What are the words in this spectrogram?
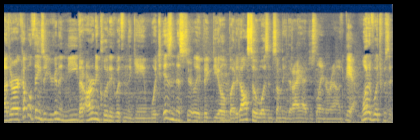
Uh, there are a couple of things that you're going to need that aren't included within the game, which isn't necessarily a big deal, but it also wasn't something that I had just laying around. Mm-hmm. Yeah. One of which was a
